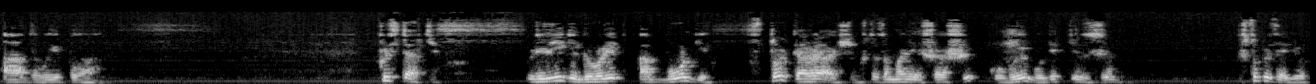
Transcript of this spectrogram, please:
адовые планы. Представьте, религия говорит о Боге столь карающем, что за малейшую ошибку вы будете сжены. Что произойдет?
